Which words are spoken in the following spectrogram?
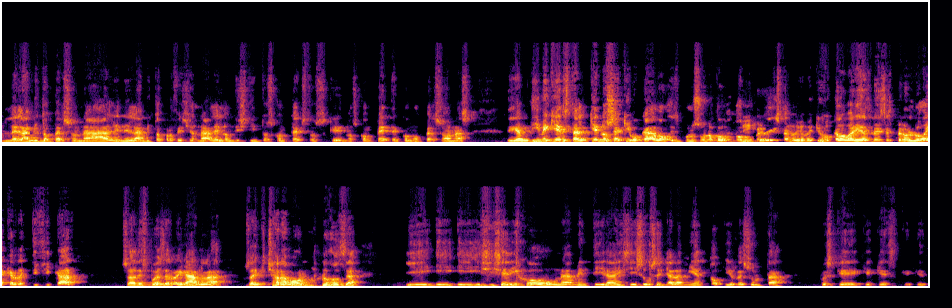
el ámbito personal, en el ámbito profesional, en los distintos contextos que nos competen como personas. Digan, dime quién está, quién no se ha equivocado. Incluso uno como, periodista, ¿no? Yo me he equivocado varias veces, pero luego hay que rectificar. O sea, después de regarla, pues hay que echar abono, ¿no? O sea, y, si se dijo una mentira y se hizo un señalamiento y resulta, pues, que, que, que, que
